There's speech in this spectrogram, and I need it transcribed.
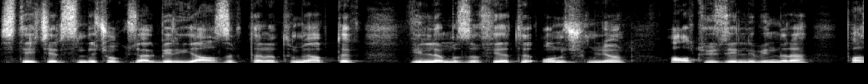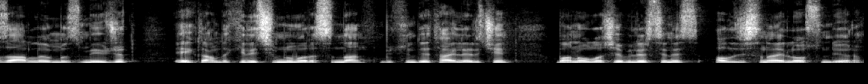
Site içerisinde çok güzel bir yazlık tanıtımı yaptık. Villamızın fiyatı 13 milyon 650 bin lira. Pazarlığımız mevcut. Ekrandaki iletişim numarasından bütün detaylar için bana ulaşabilirsiniz. Alıcısına hayırlı olsun diyorum.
